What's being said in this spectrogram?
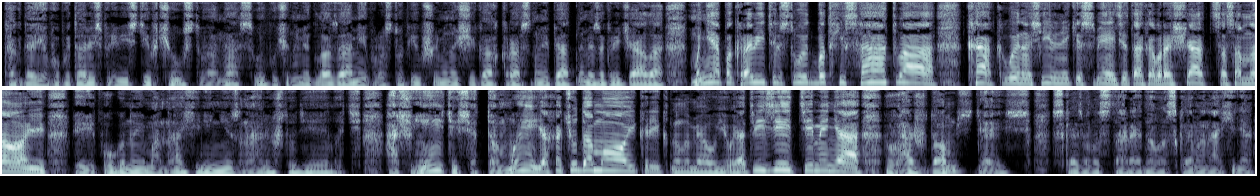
Когда ее попытались привести в чувство, она с выпученными глазами и проступившими на щеках красными пятнами закричала «Мне покровитель свидетельствует Бодхисаттва! Как вы, насильники, смеете так обращаться со мной?» Перепуганные монахини не знали, что делать. «Очнитесь, это мы! Я хочу домой!» — крикнула Мяуюй. «Отвезите меня! Ваш дом здесь!» — сказала старая даосская монахиня.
